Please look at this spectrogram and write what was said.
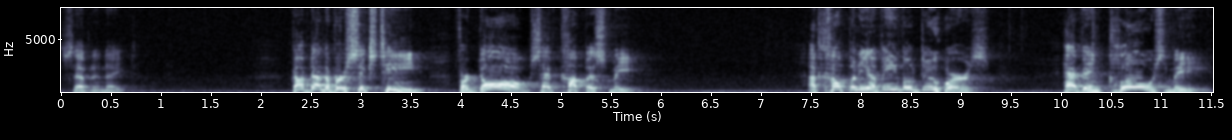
7 and 8. Drop down to verse 16. For dogs have compassed me. A company of evildoers have enclosed me.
